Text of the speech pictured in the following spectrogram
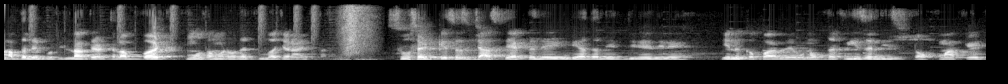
ಲಾಭದಲ್ಲಿರ್ಬೋದು ಇಲ್ಲ ಅಂತ ಹೇಳ್ತಲ್ಲ ಬಟ್ ಮೋಸ ಮಾಡೋದೇ ತುಂಬ ಜನ ಇರ್ತಾರೆ. ಸೂಸೈಡ್ ಕೇಸಸ್ ಜಾಸ್ತಿ ಆಗ್ತದೆ ಇಂಡಿಯಾದಲ್ಲಿ ದಿನೇ ದಿನೇ. ಏನಕ್ಕಪ್ಪ ಅಂದರೆ one of the reason is stock market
